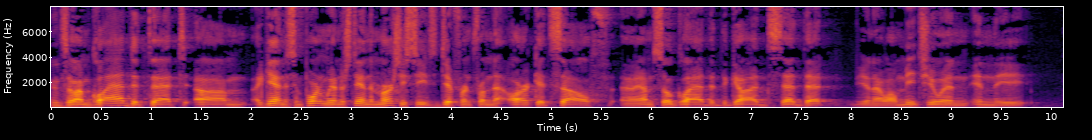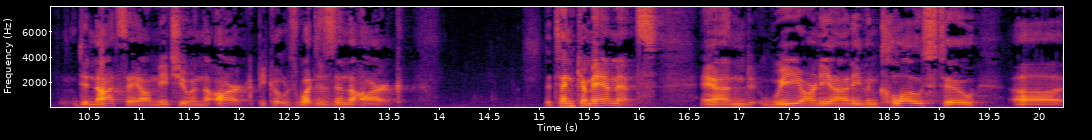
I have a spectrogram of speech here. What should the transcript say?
And so I'm glad that that, um, again, it's important we understand the mercy seat's different from the ark itself. Uh, I'm so glad that the God said that, you know, I'll meet you in, in the, did not say I'll meet you in the ark, because what is in the ark? the Ten Commandments. And we are not even close to uh,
